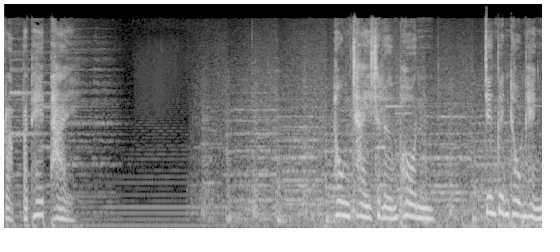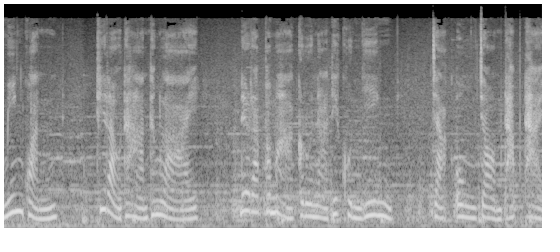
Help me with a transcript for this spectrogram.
กลับประเทศไทย ธงชัยเฉลิมพล จึงเป็นธงแห่งมิ่งขวัญที่เหล่าทหารทั้งหลาย ได้รับพระมหากรุณาธิคุณยิ่ง จากองค์จอมทัพไทย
